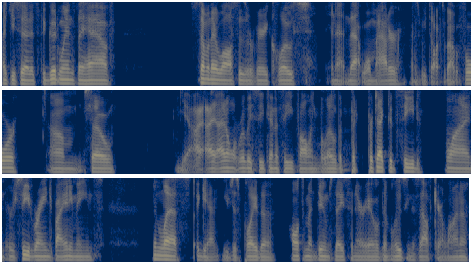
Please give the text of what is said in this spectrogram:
like you said, it's the good wins they have. Some of their losses are very close, and that, that will matter, as we talked about before. Um, so, yeah, I, I don't really see Tennessee falling below the protected seed line or seed range by any means, unless, again, you just play the ultimate doomsday scenario of them losing to South Carolina,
